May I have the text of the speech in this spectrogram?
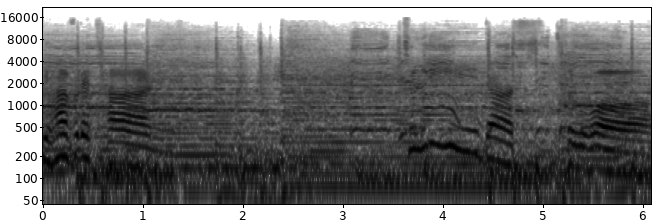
You have returned to lead us war.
